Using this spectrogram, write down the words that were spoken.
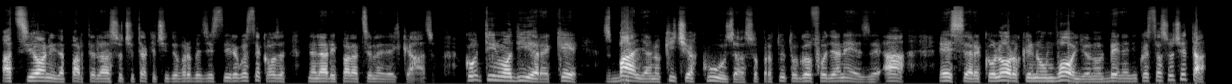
azioni da parte della società che ci dovrebbe gestire queste cose nella riparazione del caso caso. Continuo a dire che sbagliano chi ci accusa, soprattutto il Golfo Dianese, a essere coloro che non vogliono il bene di questa società,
